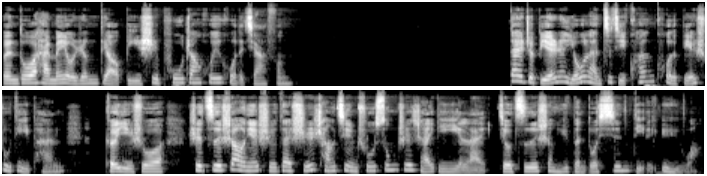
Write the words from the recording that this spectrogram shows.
本多还没有扔掉鄙视铺张挥霍的家风，带着别人游览自己宽阔的别墅地盘。可以说是自少年时代时常进出松之宅邸以来，就滋生于本多心底的欲望。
